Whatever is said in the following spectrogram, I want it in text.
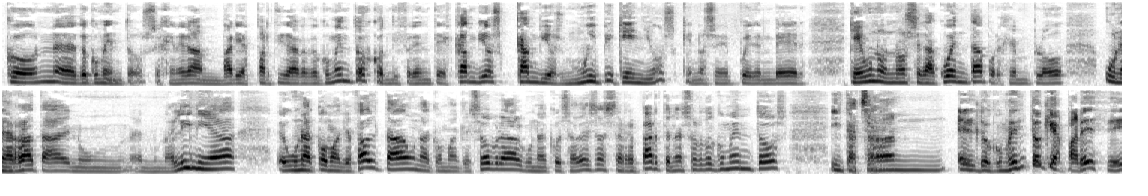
con eh, documentos. Se generan varias partidas de documentos con diferentes cambios, cambios muy pequeños que no se pueden ver, que uno no se da cuenta, por ejemplo, una rata en, un, en una línea, eh, una coma que falta, una coma que sobra, alguna cosa de esas, se reparten esos documentos y tachan el documento que aparece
